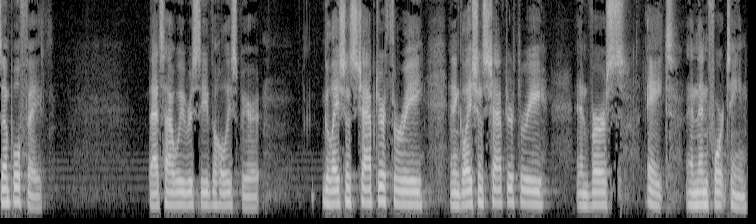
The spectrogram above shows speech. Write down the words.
simple faith. That's how we receive the Holy Spirit. Galatians chapter 3, and in Galatians chapter 3 and verse 8, and then 14.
